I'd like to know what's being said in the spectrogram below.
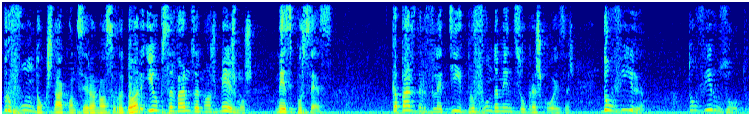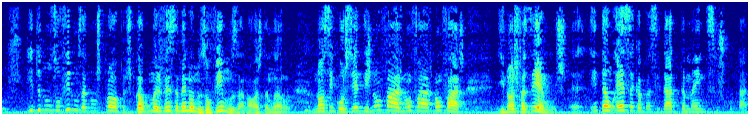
profunda o que está a acontecer ao nosso redor e observarmos a nós mesmos nesse processo. Capaz de refletir profundamente sobre as coisas, de ouvir, de ouvir os outros e de nos ouvirmos a nós próprios, porque algumas vezes também não nos ouvimos a nós. Estamos, o nosso inconsciente diz: não faz, não faz, não faz. E nós fazemos. Então, essa capacidade também de se escutar.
